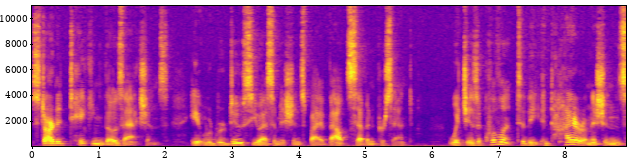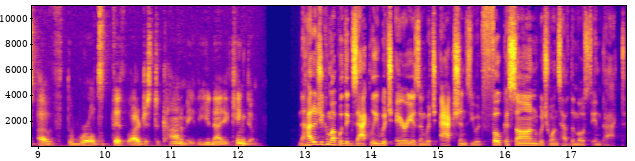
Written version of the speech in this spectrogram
started taking those actions, it would reduce US emissions by about 7%, which is equivalent to the entire emissions of the world's fifth largest economy, the United Kingdom. Now, how did you come up with exactly which areas and which actions you would focus on? Which ones have the most impact?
